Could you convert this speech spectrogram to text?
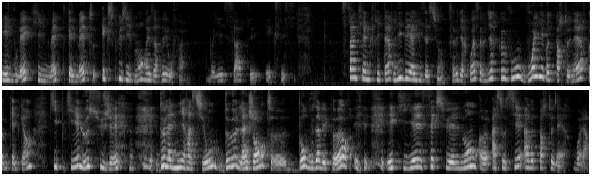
et il voulait qu'elle mette, mette exclusivement réservé aux femmes. Vous voyez, ça c'est excessif. Cinquième critère, l'idéalisation. Ça veut dire quoi? Ça veut dire que vous voyez votre partenaire comme quelqu'un qui, qui, est le sujet de l'admiration de la jante euh, dont vous avez peur et, qui est sexuellement euh, associé à votre partenaire. Voilà.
